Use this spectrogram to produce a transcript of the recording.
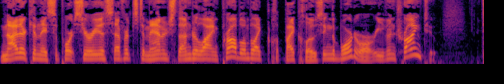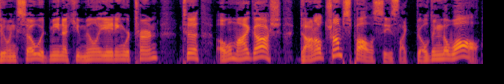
Neither can they support serious efforts to manage the underlying problem by, by closing the border or even trying to. Doing so would mean a humiliating return to, oh my gosh, Donald Trump's policies like building the wall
